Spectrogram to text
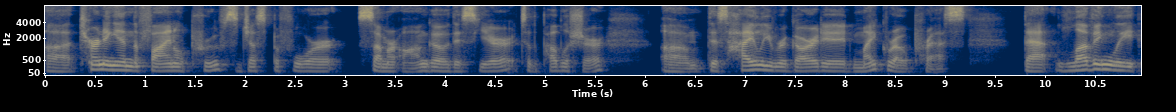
uh, turning in the final proofs just before Summer Ango this year to the publisher. Um, this highly regarded micro press that lovingly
